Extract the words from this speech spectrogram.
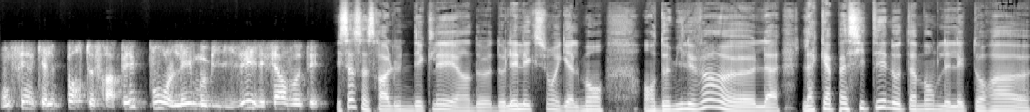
on sait à quelle porte frapper pour les mobiliser et les faire voter. Et ça, ça sera l'une des clés hein, de, de l'élection également en 2020, euh, la, la, capacité notamment de l'électorat euh,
